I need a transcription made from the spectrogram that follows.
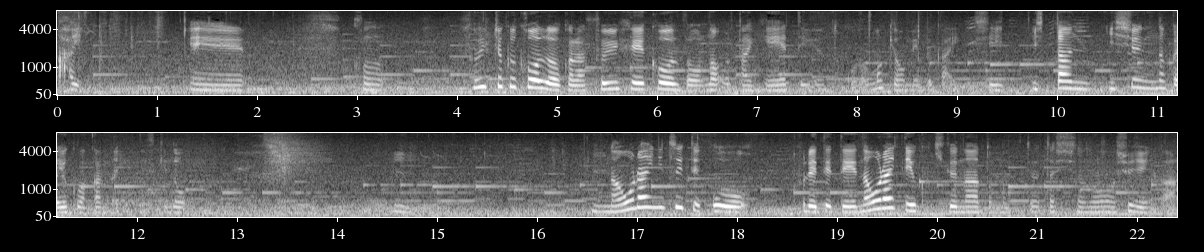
はい。え垂直構造から水平構造の宴っていうところも興味深いし一旦一瞬なんかよくわかんないんですけど。うん。直来についてこう触れてて直来ってよく聞くなと思って私その主人が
